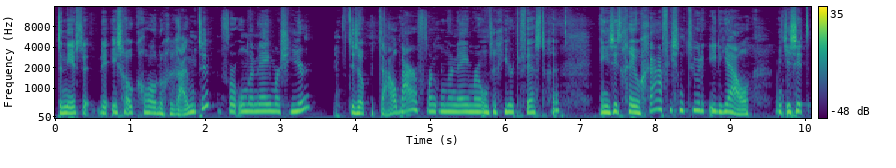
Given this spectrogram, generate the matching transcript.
Ten eerste, er is ook gewoon nog ruimte voor ondernemers hier. Het is ook betaalbaar voor een ondernemer om zich hier te vestigen. En je zit geografisch natuurlijk ideaal. Want je zit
